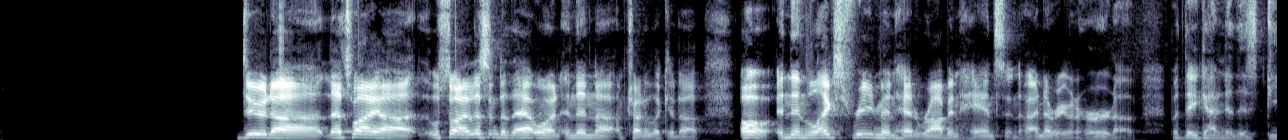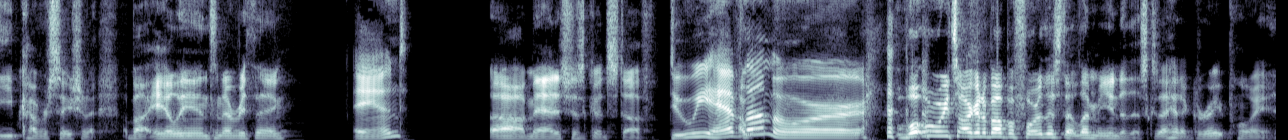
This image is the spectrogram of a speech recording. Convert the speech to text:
Dude, uh, that's why. Uh, so I listened to that one, and then uh, I'm trying to look it up. Oh, and then Lex Fridman had Robin Hanson, who I never even heard of, but they got into this deep conversation about aliens and everything. And Oh man, it's just good stuff. do we have I them or what were we talking about before this that led me into this? Because I had a great point.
